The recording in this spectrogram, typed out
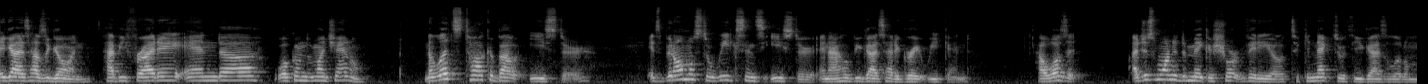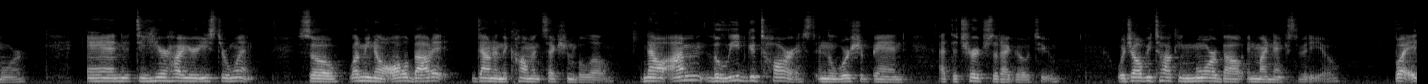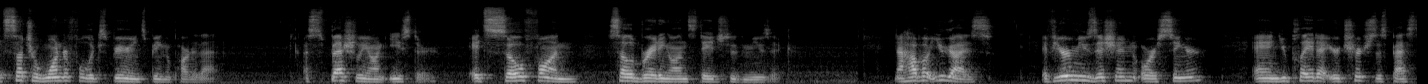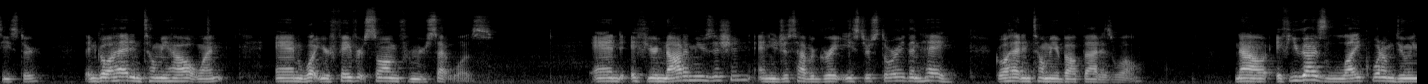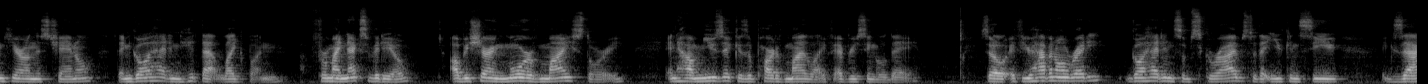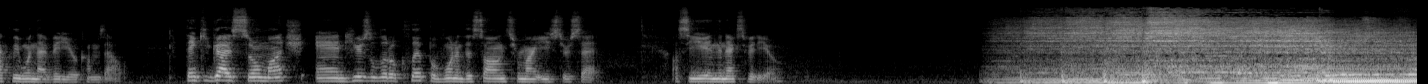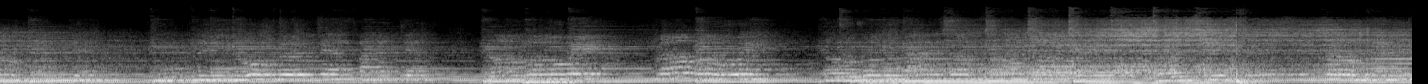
Hey guys, how's it going? Happy Friday and uh, welcome to my channel. Now let's talk about Easter. It's been almost a week since Easter and I hope you guys had a great weekend. How was it? I just wanted to make a short video to connect with you guys a little more and to hear how your Easter went. So let me know all about it down in the comment section below. Now I'm the lead guitarist in the worship band at the church that I go to, which I'll be talking more about in my next video. But it's such a wonderful experience being a part of that, especially on Easter. It's so fun celebrating on stage through the music. Now, how about you guys? If you're a musician or a singer and you played at your church this past Easter, then go ahead and tell me how it went and what your favorite song from your set was. And if you're not a musician and you just have a great Easter story, then hey, go ahead and tell me about that as well. Now, if you guys like what I'm doing here on this channel, then go ahead and hit that like button. For my next video, I'll be sharing more of my story and how music is a part of my life every single day. So if you haven't already, go ahead and subscribe so that you can see exactly when that video comes out. Thank you guys so much, and here's a little clip of one of the songs from our Easter set. I'll see you in the next video.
